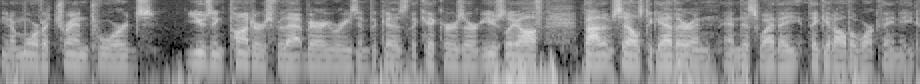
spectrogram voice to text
you know more of a trend towards using punters for that very reason because the kickers are usually off by themselves together, and and this way they they get all the work they need.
